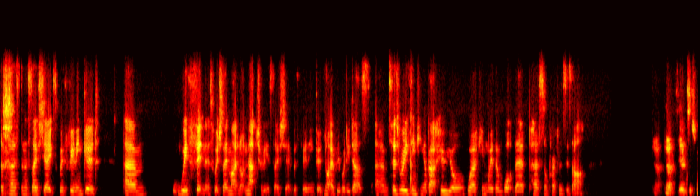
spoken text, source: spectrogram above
the person associates with feeling good um, with fitness, which they might not naturally associate with feeling good. Not everybody does. Um, so it's really thinking about who you're working with and what their personal preferences are. Yeah, yeah, yeah. Just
